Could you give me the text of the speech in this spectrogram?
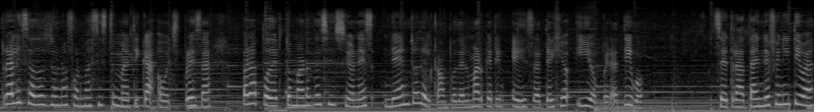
realizados de una forma sistemática o expresa para poder tomar decisiones dentro del campo del marketing, estrategio y operativo. Se trata, en definitiva,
